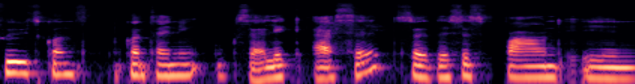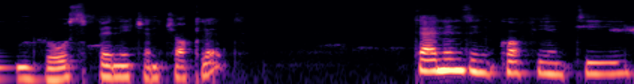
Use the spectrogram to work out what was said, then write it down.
foods con- containing oxalic acid. So this is found in raw spinach and chocolate tannins in coffee and tea,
